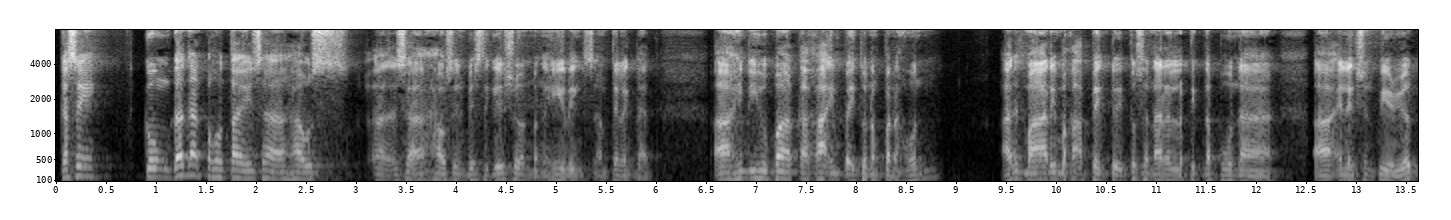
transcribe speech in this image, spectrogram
Kasi kung dadaan pa ho tayo sa House uh, sa House investigation, mga hearings, something like that, ah, hindi ho ba kakain pa ito ng panahon? At maaaring makaapekto ito sa nalalapit na po na ah, election period.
